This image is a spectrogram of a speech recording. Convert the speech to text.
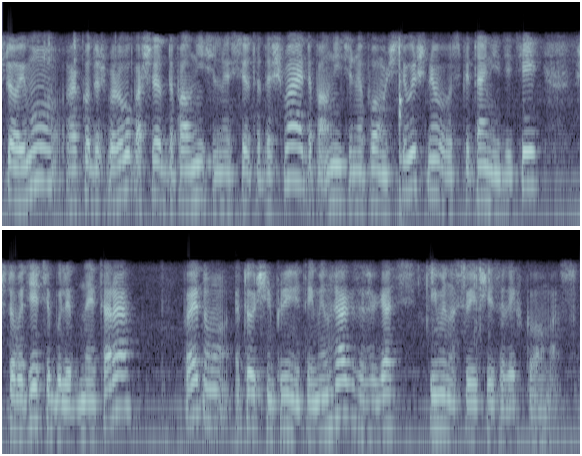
что ему Ракодыш Барагу пошлет дополнительную Сюта Дешмай, дополнительную помощь Всевышнего в воспитании детей, чтобы дети были бнейтара, поэтому это очень принятый мингак зажигать именно свечи из оливкового масла.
